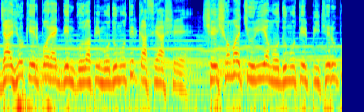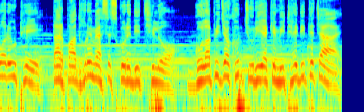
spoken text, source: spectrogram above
যাই হোক, এরপর একদিন গোলাপি মধুমতির কাছে আসে। সেই সময় চুরিয়া মধুমতির পিঠের উপরে উঠে তার পা ধরে মেসেজ করে দিচ্ছিল। গোলাপি যখন চুরিয়াকে মিঠাই দিতে চায়,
